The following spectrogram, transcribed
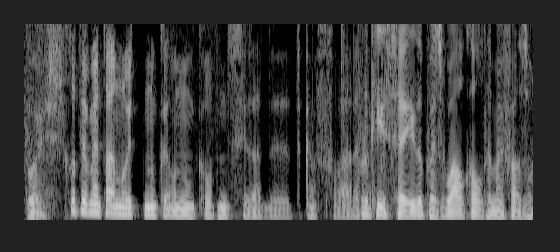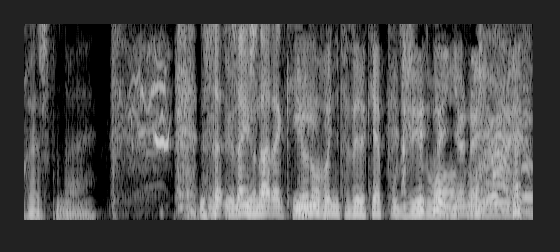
Pois. Relativamente à noite, nunca, nunca houve necessidade de, de cancelar. Porque isso aí depois o álcool também faz o resto, não é? Sem, eu, eu estar não, aqui. Eu não venho fazer aqui a apologia do álcool. nem eu, nem eu, nem eu.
